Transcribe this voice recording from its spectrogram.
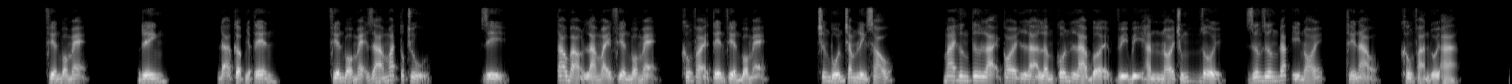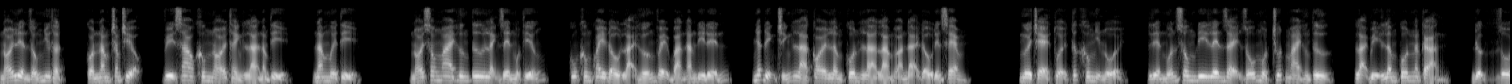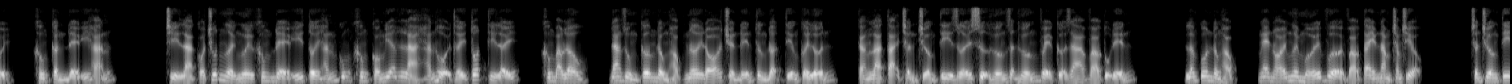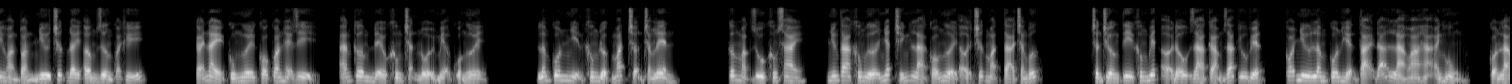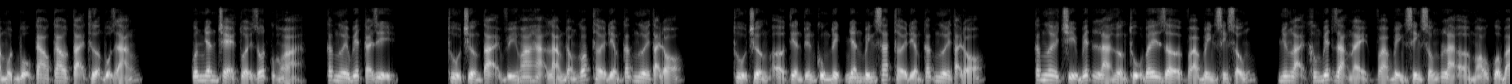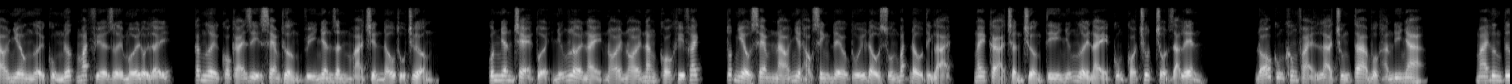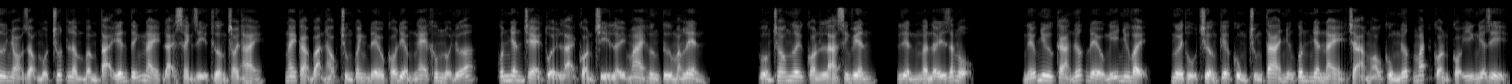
Phiền bỏ mẹ. Đinh. Đã cập nhật tên. Phiền bỏ mẹ ra mắt túc chủ. Gì? Tao bảo là mày phiền bỏ mẹ, không phải tên phiền bỏ mẹ. Chương bốn trăm linh sáu. Mai hưng tư lại coi là lâm côn là bởi vì bị hắn nói chúng rồi, dương dương đắc ý nói, thế nào, không phản đối à. nói liền giống như thật, còn năm trăm triệu, vì sao không nói thành là năm tỷ, năm mươi tỷ? Nói xong mai hưng tư lạnh rên một tiếng cũng không quay đầu lại hướng về bàn ăn đi đến, nhất định chính là coi lâm côn là làm đoan đại đầu đến xem. Người trẻ tuổi tức không nhịn nổi, liền muốn xông đi lên dạy dỗ một chút mai hương tư, lại bị lâm côn ngăn cản, được rồi, không cần để ý hắn. Chỉ là có chút người ngươi không để ý tới hắn cũng không có nghĩa là hắn hội thấy tốt thì lấy, không bao lâu, đang dùng cơm đồng học nơi đó chuyển đến từng đợt tiếng cười lớn, càng là tại trần trường ti dưới sự hướng dẫn hướng về cửa ra vào tụ đến. Lâm côn đồng học, nghe nói ngươi mới vừa vào tay năm trăm triệu. Trần trường ti hoàn toàn như trước đây âm dương quái khí. Cái này cùng ngươi có quan hệ gì? Ăn cơm đều không chặn nổi miệng của ngươi lâm côn nhịn không được mắt trợn trắng lên. Cơm mặc dù không sai, nhưng ta không ngứa nhất chính là có người ở trước mặt ta trang bức trần trường ti không biết ở đâu ra cảm giác ưu việt, coi như lâm côn hiện tại đã là hoa hạ anh hùng, còn là một bộ cao cao tại thượng bộ dáng. Quân nhân trẻ tuổi rốt cục hỏa, các ngươi biết cái gì? Thủ trưởng tại vì hoa hạ làm đóng góp thời điểm các ngươi tại đó. Thủ trưởng ở tiền tuyến cùng địch nhân bính sát thời điểm các ngươi tại đó. Các ngươi chỉ biết là hưởng thụ bây giờ và bình sinh sống, nhưng lại không biết dạng này và bình sinh sống là ở máu của bao nhiêu người cùng nước mắt phía dưới mới đổi lấy. Các ngươi có cái gì xem thường vì nhân dân mà chiến đấu thủ trưởng? Quân nhân trẻ tuổi những lời này nói nói năng có khí phách, tốt nhiều xem náo nhiệt học sinh đều túi đầu xuống bắt đầu tỉnh lại, ngay cả trần trường ti những người này cũng có chút chột dạ lên. Đó cũng không phải là chúng ta buộc hắn đi nha. Mai hương tư nhỏ giọng một chút lầm bầm tại yên tĩnh này đại sảnh dị thường trói thai, ngay cả bạn học chung quanh đều có điểm nghe không nổi nữa, quân nhân trẻ tuổi lại còn chỉ lấy mai hương tư mắng lên. Hưởng cho ngươi còn là sinh viên, liền ngần ấy giác ngộ. Nếu như cả nước đều nghĩ như vậy, người thủ trưởng kia cùng chúng ta những quân nhân này trả máu cùng nước mắt còn có ý nghĩa gì?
